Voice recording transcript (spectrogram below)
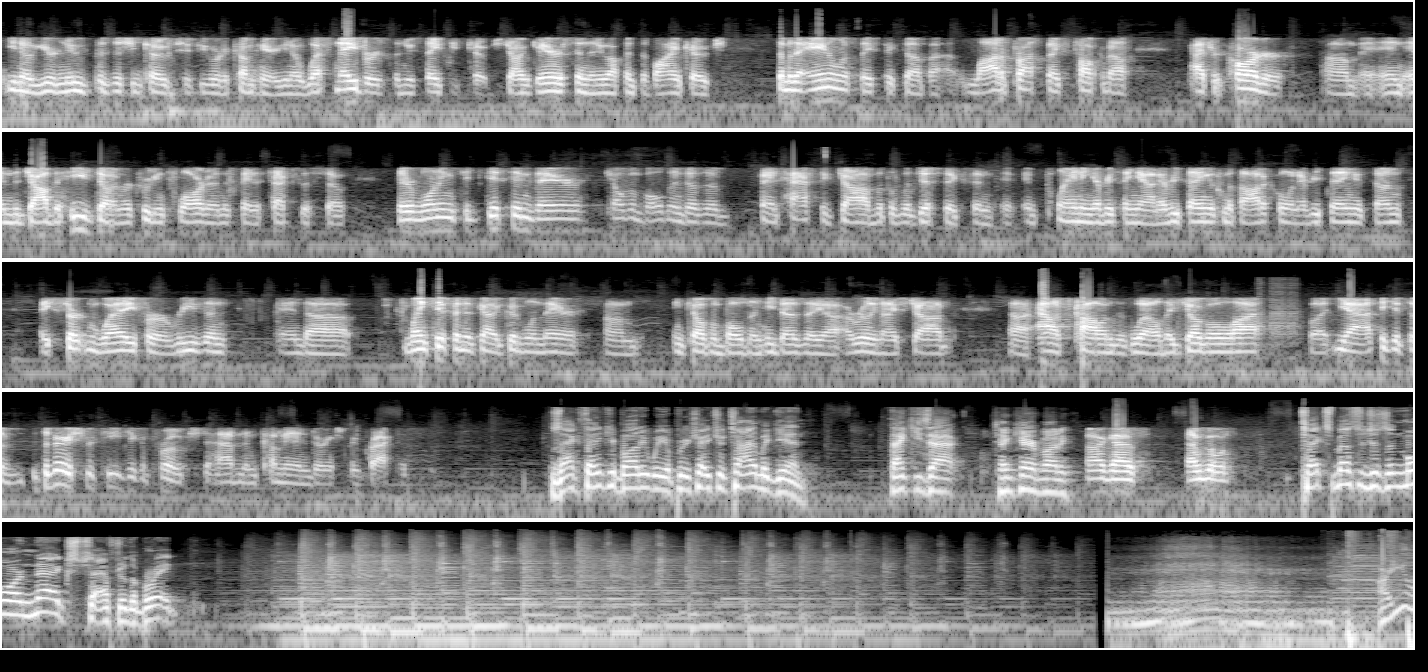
you know, your new position coach if you were to come here. You know, Wes Neighbors, the new safety coach. John Garrison, the new offensive line coach. Some of the analysts they've picked up. A lot of prospects talk about Patrick Carter um, and, and the job that he's done recruiting Florida and the state of Texas. So they're wanting to get them there. Kelvin Bolden does a fantastic job with the logistics and, and planning everything out. Everything is methodical and everything is done a certain way for a reason. And uh, Lane Kiffin has got a good one there um, in Kelvin Bolden. He does a, a really nice job. Uh, Alex Collins as well. They juggle a lot, but yeah, I think it's a it's a very strategic approach to having them come in during spring practice. Zach, thank you, buddy. We appreciate your time again. Thank you, Zach. Take care, buddy. All right, guys. Have a good one. Text messages and more next after the break.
